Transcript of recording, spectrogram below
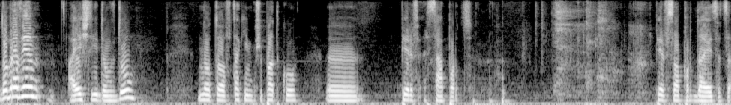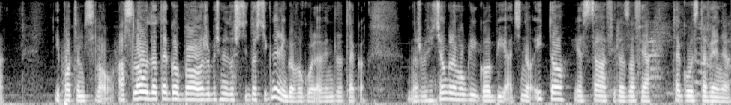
Dobra, wiem. A jeśli idą w dół, no to w takim przypadku y, pierw support. Pierw support daje CC. I potem slow. A slow dlatego, bo żebyśmy dości, doścignęli go w ogóle, więc dlatego. No, żebyśmy ciągle mogli go obijać. No i to jest cała filozofia tego ustawienia.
